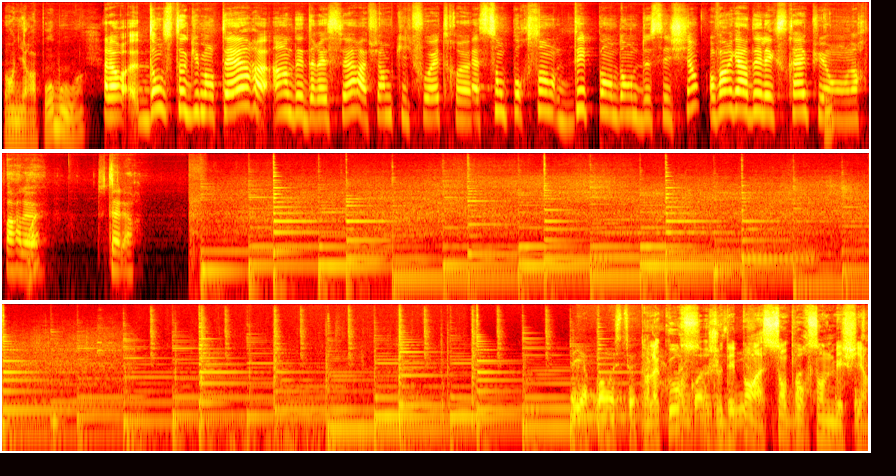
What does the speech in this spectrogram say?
ben, on n'ira pas au bout. Hein. Alors, dans ce documentaire, un des dresseurs affirme qu'il faut être à 100% dépendant de ses chiens. On va regarder l'extrait et puis on en reparle tout à l'heure. Dans la course, je dépends à 100% de mes chiens.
